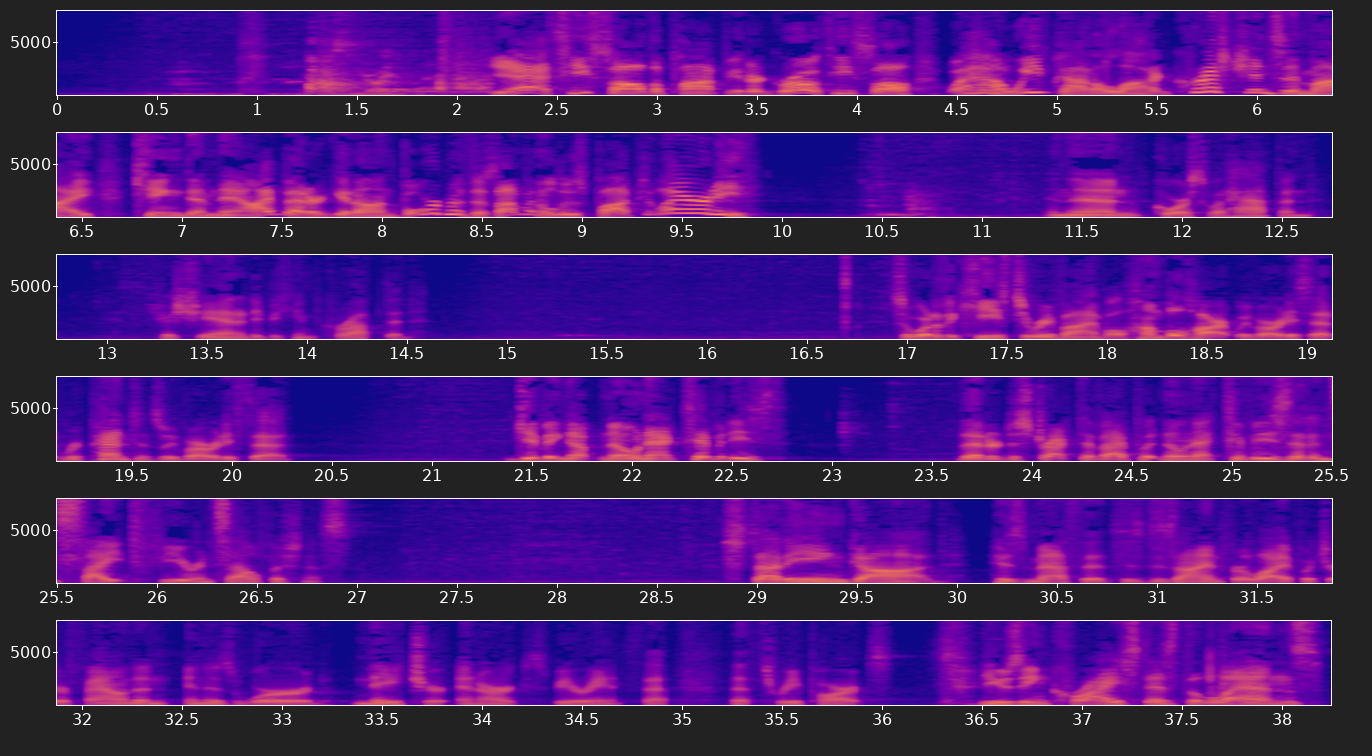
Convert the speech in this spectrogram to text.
Yes, he saw the popular growth. He saw, wow, we've got a lot of Christians in my kingdom now. I better get on board with this. I'm going to lose popularity. And then, of course, what happened? Christianity became corrupted. So, what are the keys to revival? Humble heart, we've already said. Repentance, we've already said. Giving up known activities that are destructive. I put known activities that incite fear and selfishness. Studying God, His methods, His design for life, which are found in, in His Word, nature, and our experience. That, that three parts. Using Christ as the lens,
